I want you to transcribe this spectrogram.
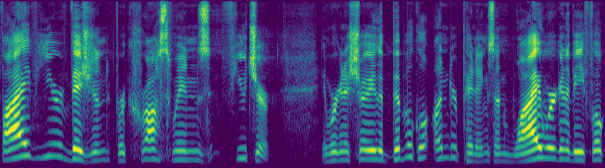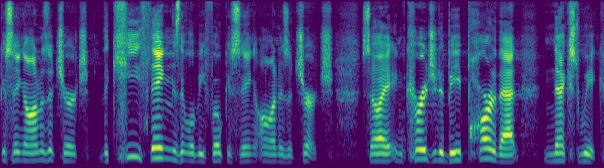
five year vision for Crosswind's future and we're going to show you the biblical underpinnings on why we're going to be focusing on as a church, the key things that we'll be focusing on as a church. So I encourage you to be part of that next week.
